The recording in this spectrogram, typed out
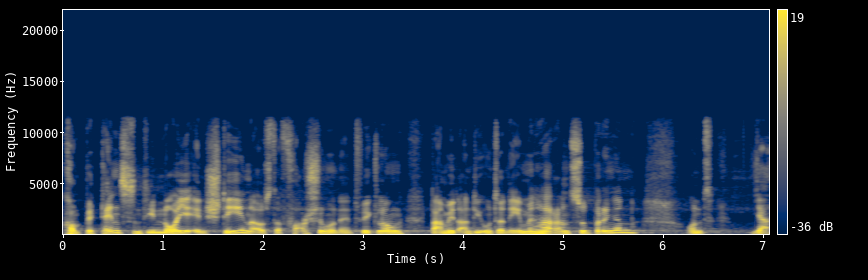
Kompetenzen, die neu entstehen aus der Forschung und Entwicklung, damit an die Unternehmen heranzubringen und ja,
